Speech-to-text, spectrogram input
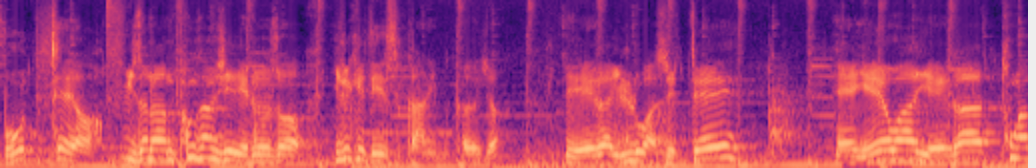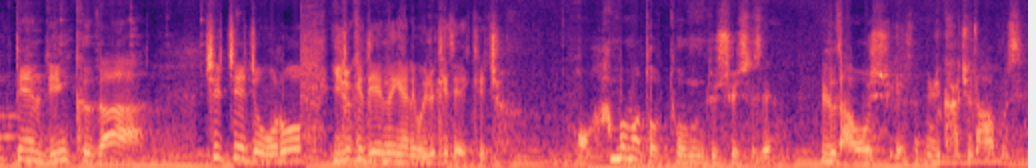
못해요. 이 사람 평상시에 예를 들어서 이렇게 돼 있을 거 아닙니까 그죠? 얘가 일로 왔을 때 예, 얘와 얘가 통합된 링크가 실제적으로 이렇게 돼 있는 게 아니고 이렇게 돼 있겠죠 어, 한 번만 더 도움 줄 수 있으세요? 일로 나오시겠어요? 우리 같이 나와보세요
